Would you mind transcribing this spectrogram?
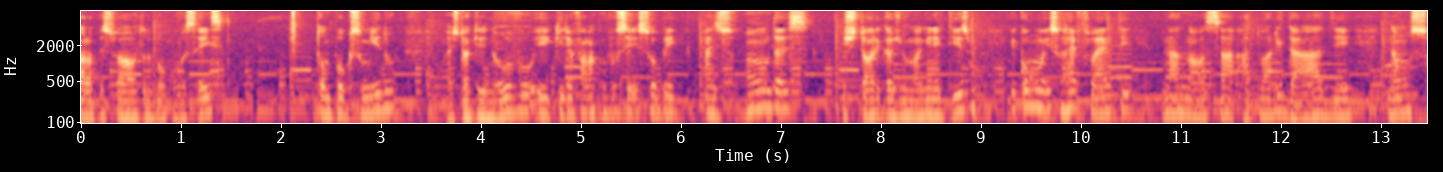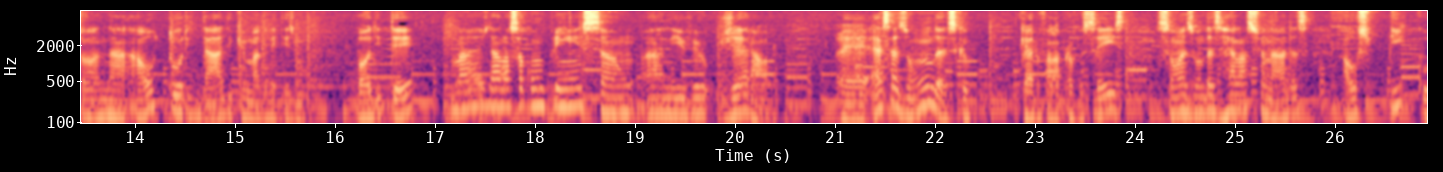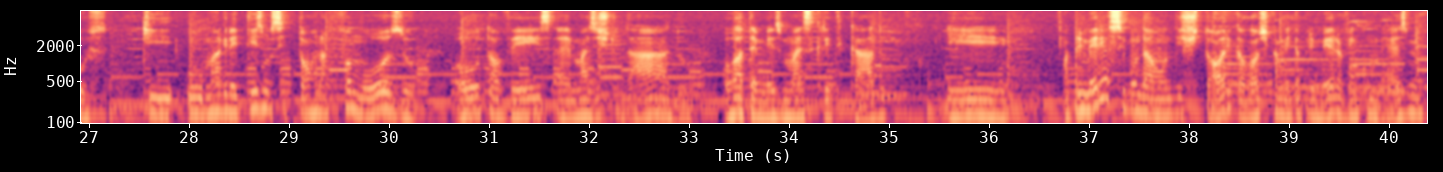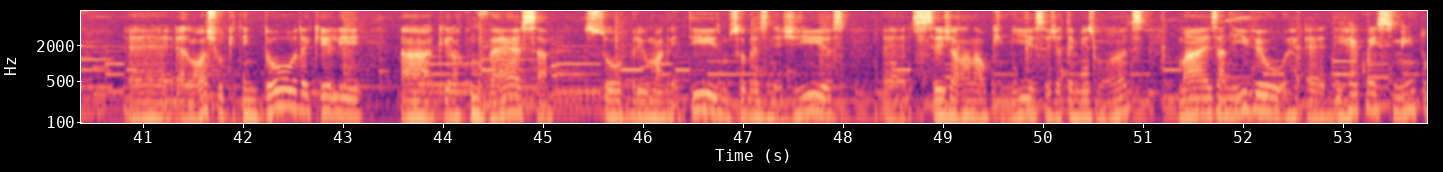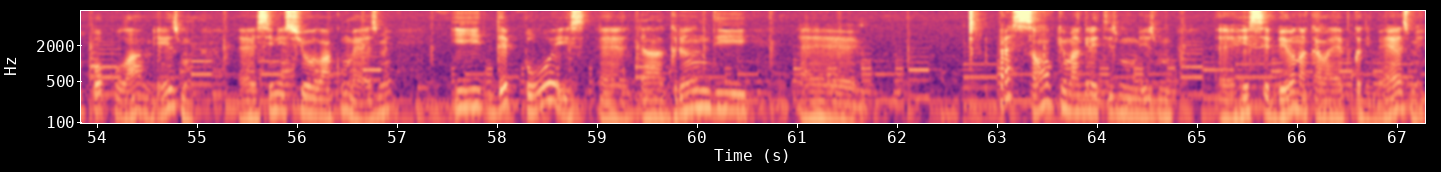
Fala pessoal, tudo bom com vocês? Tô um pouco sumido, mas estou aqui de novo e queria falar com vocês sobre as ondas históricas do magnetismo e como isso reflete na nossa atualidade, não só na autoridade que o magnetismo pode ter, mas na nossa compreensão a nível geral. É, essas ondas que eu quero falar para vocês são as ondas relacionadas aos picos que o magnetismo se torna famoso ou talvez é, mais estudado ou até mesmo mais criticado. E a primeira e a segunda onda histórica, logicamente a primeira vem com Mesmer. É, é lógico que tem toda aquele, aquela conversa sobre o magnetismo, sobre as energias, é, seja lá na alquimia, seja até mesmo antes, mas a nível é, de reconhecimento popular mesmo, é, se iniciou lá com Mesmer e depois é, da grande é, pressão que o magnetismo mesmo é, recebeu naquela época de Mesmer,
